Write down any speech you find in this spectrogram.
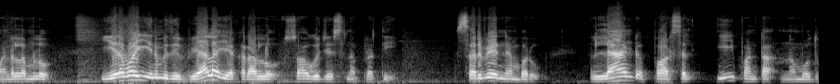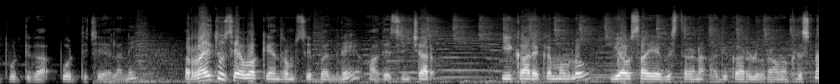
మండలంలో ఇరవై ఎనిమిది వేల ఎకరాల్లో సాగు చేసిన ప్రతి సర్వే నెంబరు ల్యాండ్ పార్సల్ ఈ పంట నమోదు పూర్తిగా పూర్తి చేయాలని రైతు సేవా కేంద్రం సిబ్బందిని ఆదేశించారు. ఈ కార్యక్రమంలో వ్యవసాయ విస్తరణ అధికారులు రామకృష్ణ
